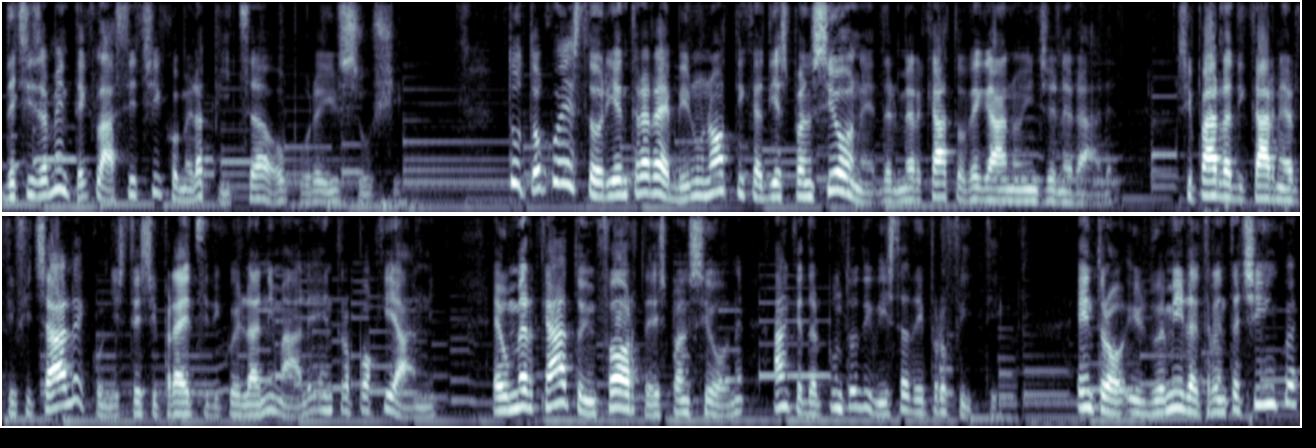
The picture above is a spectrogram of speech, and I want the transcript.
decisamente classici come la pizza oppure il sushi. Tutto questo rientrerebbe in un'ottica di espansione del mercato vegano in generale. Si parla di carne artificiale con gli stessi prezzi di quella animale entro pochi anni. È un mercato in forte espansione anche dal punto di vista dei profitti. Entro il 2035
